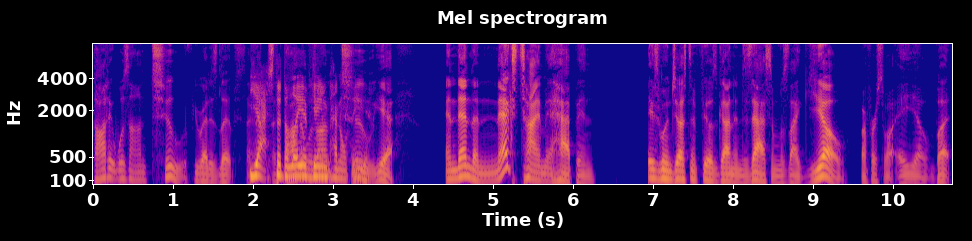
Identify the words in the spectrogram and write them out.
thought it was on two. If you read his lips, Like, Yes, I the delay of game penalty. two. Yeah, and then the next time it happened is when Justin Fields got in his ass and was like, "Yo," or first of all, "Hey, yo," but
